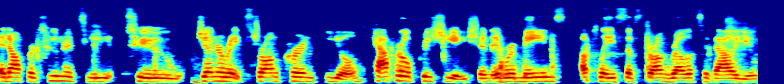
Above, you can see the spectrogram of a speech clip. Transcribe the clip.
an opportunity to generate strong current yield, capital appreciation. It remains a place of strong relative value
